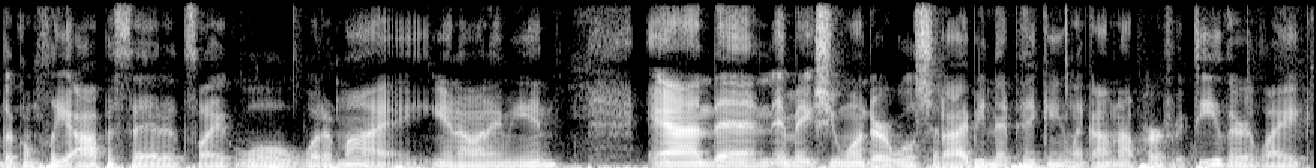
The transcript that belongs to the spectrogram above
the complete opposite. It's like, well, what am I? You know what I mean? And then it makes you wonder, well, should I be nitpicking? Like, I'm not perfect either. Like,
